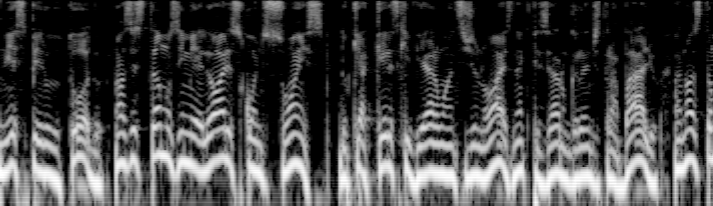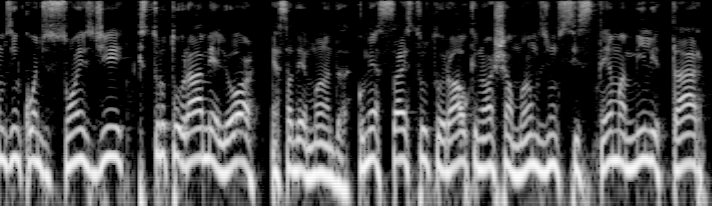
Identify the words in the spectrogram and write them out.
nesse período todo, nós estamos em melhores condições do que aqueles que vieram antes de nós, né, que fizeram um grande trabalho, mas nós estamos em condições de estruturar melhor essa demanda, começar a estruturar o que nós chamamos de um sistema militar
